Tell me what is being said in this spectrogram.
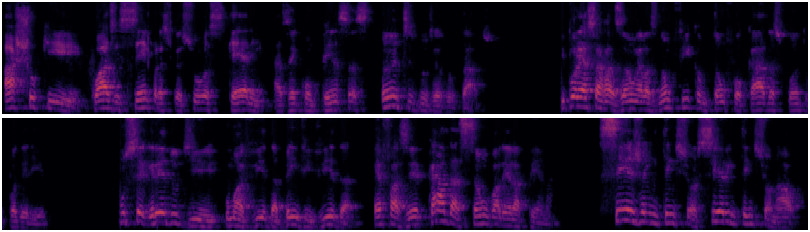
Acho que quase sempre as pessoas querem as recompensas antes dos resultados. E por essa razão elas não ficam tão focadas quanto poderiam. O segredo de uma vida bem vivida é fazer cada ação valer a pena. Seja intencional, ser intencional.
